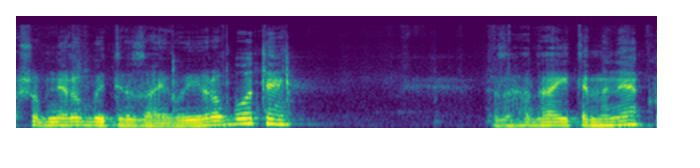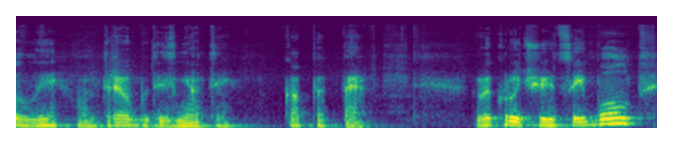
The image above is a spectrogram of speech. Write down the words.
щоб не робити зайвої роботи, згадайте мене, коли вам треба буде зняти КПП. Викручую цей болт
